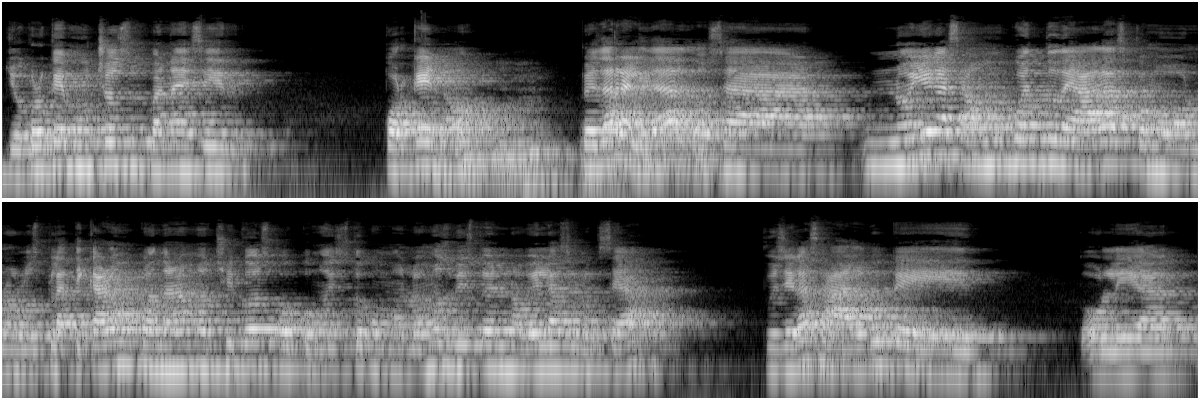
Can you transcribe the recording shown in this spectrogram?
Yo creo que muchos van a decir, ¿por qué no? Pero es la realidad, o sea, no llegas a un cuento de hadas como nos los platicaron cuando éramos chicos o como esto, como lo hemos visto en novelas o lo que sea, pues llegas a algo que o lea,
